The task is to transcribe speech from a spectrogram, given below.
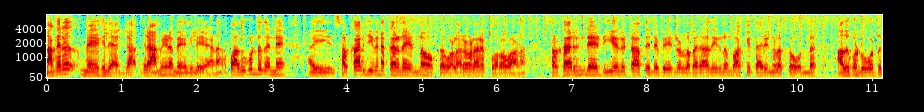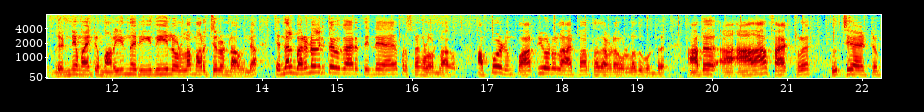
നഗര മേഖലയല്ല ഗ്രാമീണ മേഖലയാണ്. അപ്പോൾ അതുകൊണ്ട് തന്നെ ഈ സർക്കാർ ജീവനക്കാരുടെ എണ്ണമൊക്കെ വളരെ വളരെ കുറവാണ്. സർക്കാരിന്റെ ഡി എ കിട്ടാത്തതിന്റെ പേരിലുള്ള പരാതികളും ബാക്കി കാര്യങ്ങളൊക്കെ ഉണ്ട്. അതുകൊണ്ട് വോട്ട് ഗണ്യമായിട്ട് മറിയുന്ന രീതിയിലുള്ള മറിച്ചിലുണ്ടാവില്ല. എന്നാൽ ഭരണവിരുദ്ധ വികാരത്തിന്റെ പ്രശ്നങ്ങളുണ്ടാകും. അപ്പോഴും പാർട്ടിയോടുള്ള ആത്മാർത്ഥത അവിടെ ഉള്ളത് കൊണ്ട് അത് ആ- ഫാക്ടർ തീർച്ചയായിട്ടും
